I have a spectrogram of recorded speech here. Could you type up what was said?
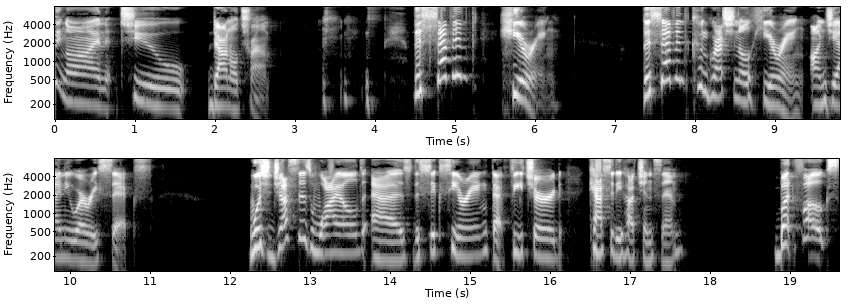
Moving on to Donald Trump. the seventh hearing, the seventh congressional hearing on January 6th was just as wild as the sixth hearing that featured Cassidy Hutchinson. But, folks,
